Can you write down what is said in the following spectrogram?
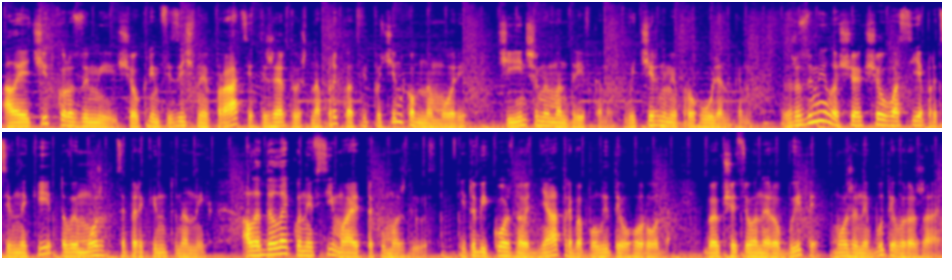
але я чітко розумію, що окрім фізичної праці, ти жертвуєш, наприклад, відпочинком на морі чи іншими мандрівками, вечірніми прогулянками. Зрозуміло, що якщо у вас є працівники, то ви можете це перекинути на них, але далеко не всі мають таку можливість. І тобі кожного дня треба полити огорода, бо якщо цього не робити, може не бути врожаю.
